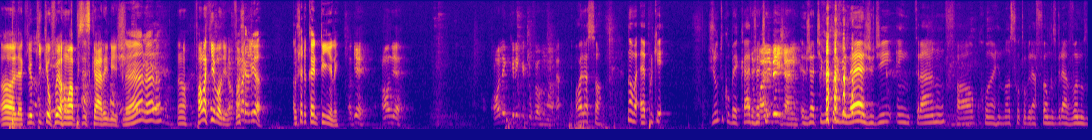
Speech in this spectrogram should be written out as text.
Olha aqui o que, que eu fui arrumar pra esses caras, hein, bicho? Não, não, não. Não. Fala aqui, Valdir. Fala Puxa aqui. ali, ó. Puxa do cantinho ali. Aqui. Aonde é? Olha a encrenca que eu fui arrumar. Olha só. Não, é porque. Junto com o Becário, eu já tive. beijar, hein? Eu já tive o privilégio de entrar num Falco. Nós fotografamos, gravamos,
